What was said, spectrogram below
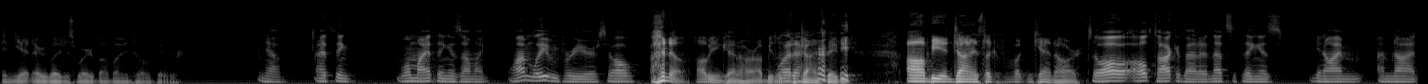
and yet everybody's just worried about buying toilet paper. Yeah. I think. Well, my thing is, I'm like, well, I'm leaving for a year, so I'll, know. I'll be in Kandahar. I'll be looking for Giants, baby. I'll be in Giants looking for fucking Kandahar. so I'll I'll talk about it. And that's the thing is, you know, I'm I'm not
